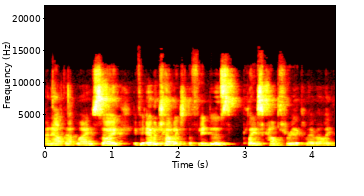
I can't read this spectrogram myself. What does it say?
and out that way. So if you're ever travelling to the Flinders, please come through the Clare Valley.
